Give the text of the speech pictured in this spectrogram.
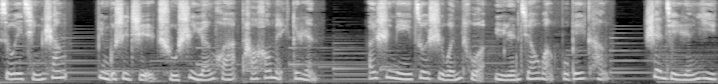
所谓情商，并不是指处事圆滑、讨好每个人，而是你做事稳妥，与人交往不卑亢，善解人意，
